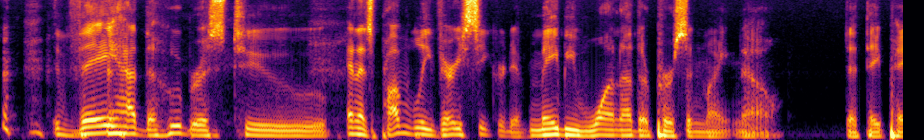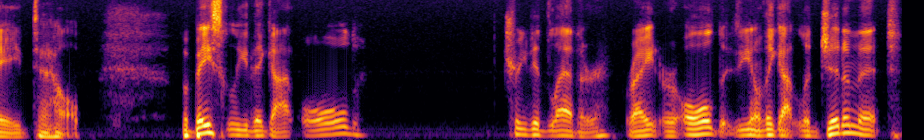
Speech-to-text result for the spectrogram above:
they had the hubris to, and it's probably very secretive. Maybe one other person might know that they paid to help. But basically, they got old treated leather, right? Or old, you know, they got legitimate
